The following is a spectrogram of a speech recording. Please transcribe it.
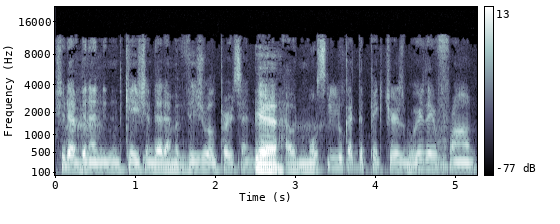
should have been an indication that I'm a visual person. Yeah. I would mostly look at the pictures, where they're from.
